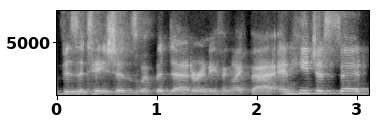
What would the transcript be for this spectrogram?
visitations with the dead or anything like that. And he just said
